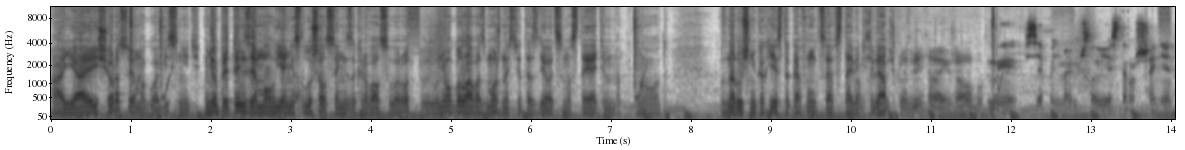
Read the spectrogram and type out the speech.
А я еще раз ее могу объяснить. У него претензия, мол, я не Да. слушался, не закрывал свой рот. У него была возможность это сделать самостоятельно. Вот. В наручниках есть такая функция вставить кляп. разбери тогда их жалобу. Мы все понимаем, что есть нарушение, это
